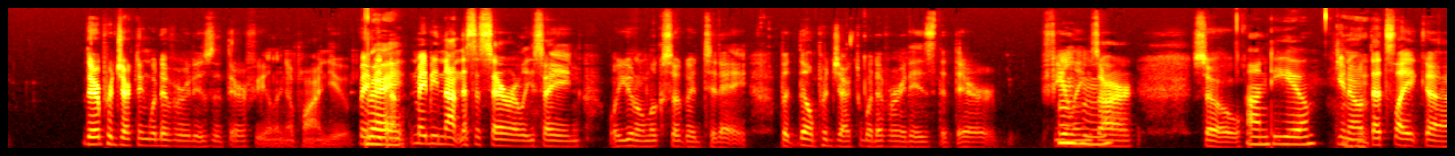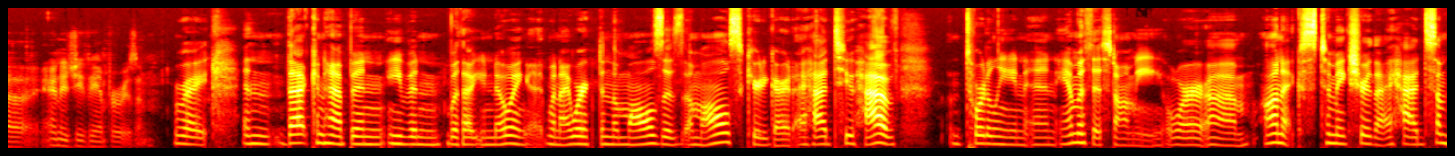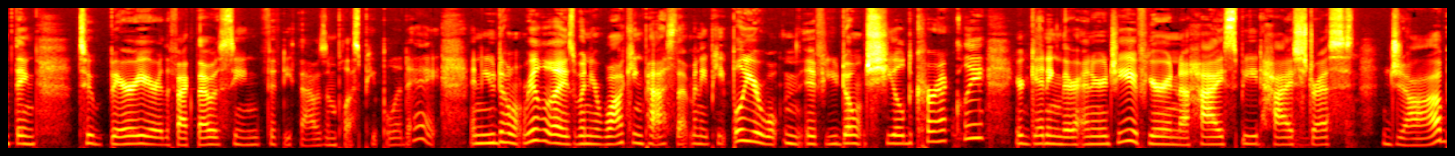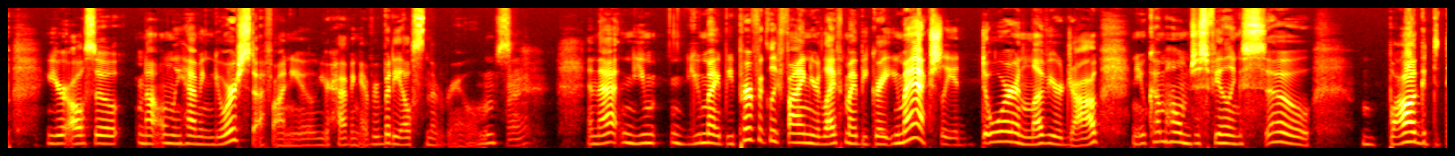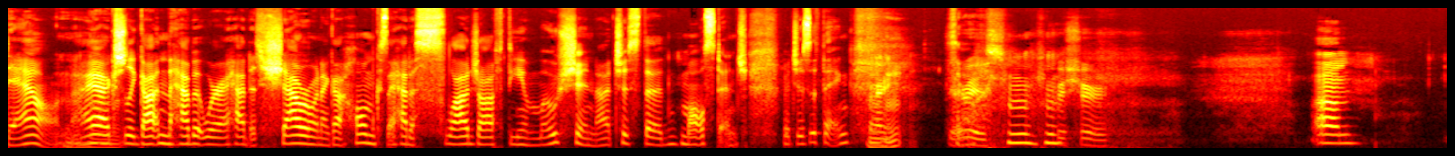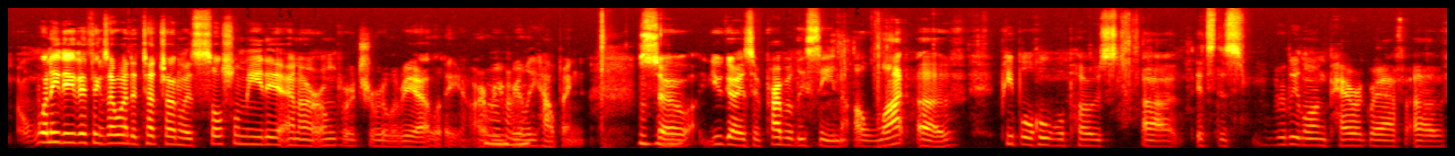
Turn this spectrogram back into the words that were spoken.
They're projecting whatever it is that they're feeling upon you. Maybe Right. not, maybe not necessarily saying, "Well, you don't look so good today," but they'll project whatever it is that their feelings Mm-hmm. are. So Onto you. you know that's like uh, energy vampirism. Right. And that can happen even without you knowing it. When I worked in the malls as a mall security guard, I had to have tourmaline and amethyst on me or um, onyx to make sure that I had something to barrier the fact that I was seeing 50,000 plus people a day. And you don't realize when you're walking past that many people, you're if you don't shield correctly, you're getting their energy. If you're in a high speed, high stress job, you're also not only having your stuff on you, you're having everybody else in the rooms Right. And that and you you might be perfectly fine your life might be great you might actually adore and love your job and you come home just feeling so bogged down. I mm-hmm. actually got in the habit where i had to shower when i got home because i had to slodge off the emotion not just the mall stench which is a thing. Right. Mm-hmm. So- There is. Mm-hmm. for sure. Um, one of the other things I wanted to touch on was social media and our own virtual reality. Are we really helping? So you guys have probably seen a lot of people who will post. Uh, it's this really long paragraph of.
